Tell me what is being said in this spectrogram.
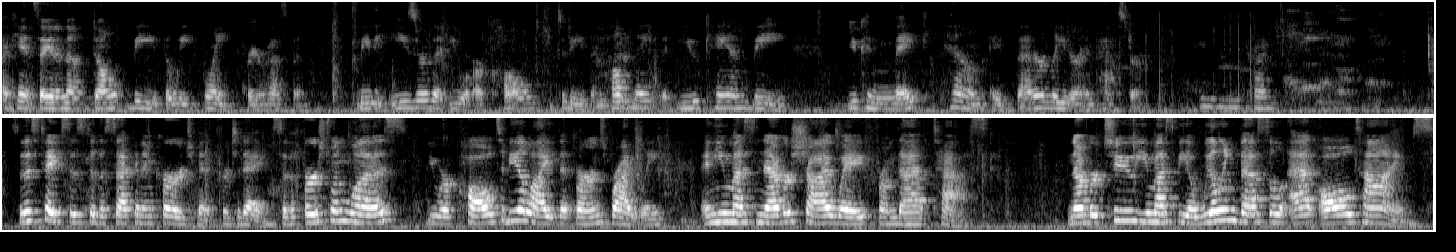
I can't say it enough. Don't be the weak link for your husband. Be the ezer that you are called to be, the mm-hmm. helpmate that you can be. You can make him a better leader and pastor. Okay. So this takes us to the second encouragement for today. So the first one was you are called to be a light that burns brightly, and you must never shy away from that task. Number two, you must be a willing vessel at all times.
